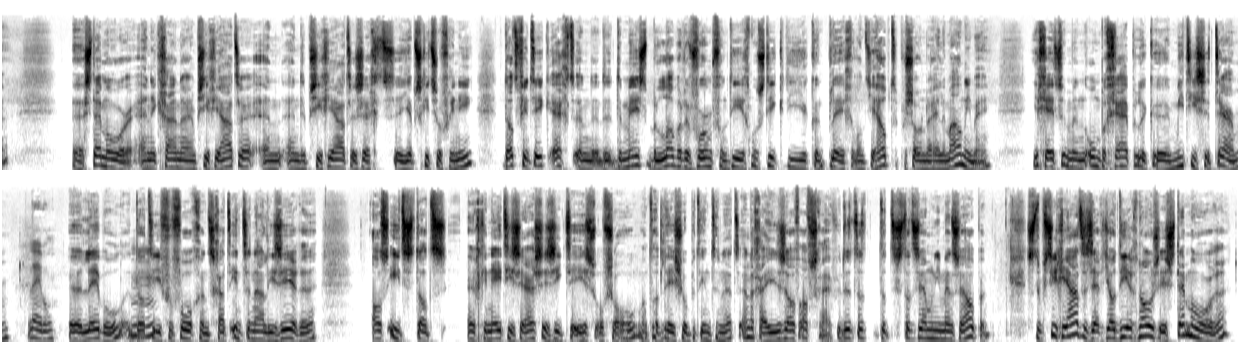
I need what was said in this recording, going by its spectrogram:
eh, stemmen hoor en ik ga naar een psychiater en, en de psychiater zegt eh, je hebt schizofrenie. Dat vind ik echt een, de, de meest belabberde vorm van diagnostiek die je kunt plegen. Want je helpt de persoon daar helemaal niet mee. Je geeft hem een onbegrijpelijke mythische term, Label. eh, label, dat hij vervolgens gaat internaliseren als iets dat een genetische hersenziekte is of zo, want dat lees je op het internet, en dan ga je jezelf afschrijven. Dat, dat, dat, is, dat is helemaal niet mensen helpen. Als de psychiater zegt, jouw diagnose is stemmen horen,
